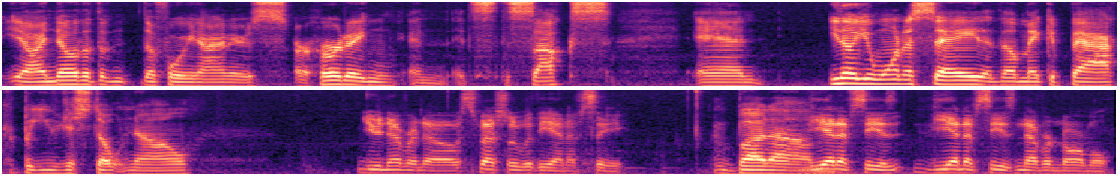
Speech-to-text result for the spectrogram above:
you know I know that the the 49ers are hurting and it's the sucks, and you know, you want to say that they'll make it back, but you just don't know. You never know, especially with the NFC. But um, the NFC is the NFC is never normal.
